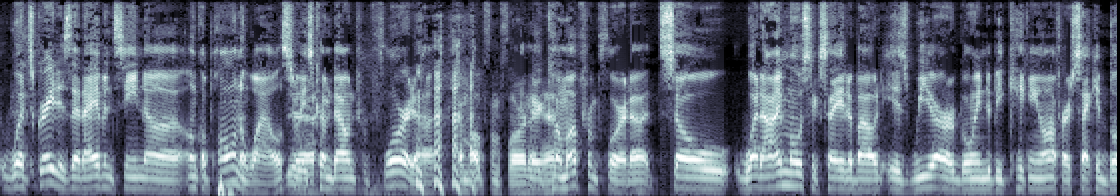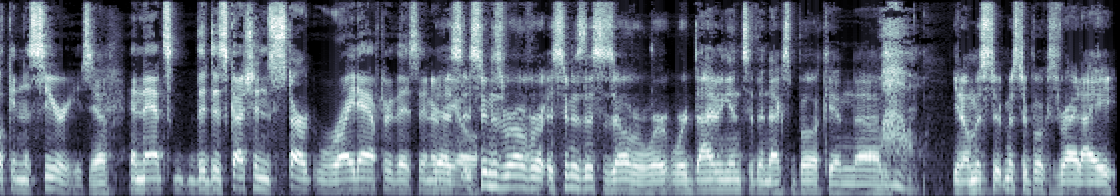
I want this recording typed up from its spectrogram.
what's great is that I haven't seen uh, Uncle Paul in a while, so yeah. he's come down from Florida, come up from Florida, yeah. come up from Florida. So what I'm most excited about is we are going to be kicking off our second book in the series, yeah. and that's the discussions start right after this interview. Yes, as soon as we're over, as soon as this is over, we're we're diving into the next book, and um, wow. You know, Mr. Mr. Book is right. I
